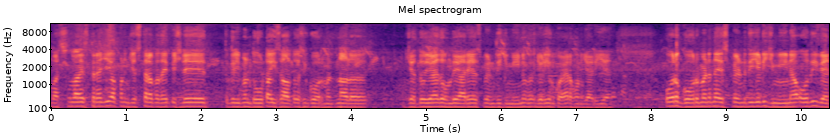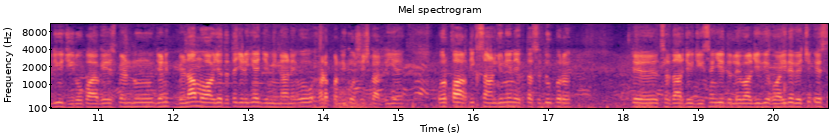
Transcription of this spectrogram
ਮਸਲਾ ਇਸ ਤਰ੍ਹਾਂ ਜੀ, ਆਪਾਂ ਨੂੰ ਜਿਸ ਤਰ੍ਹਾਂ ਪਤਾ ਹੈ ਪਿਛਲੇ ਤਕਰੀਬਨ 2.5 ਸਾਲ ਤੋਂ ਅਸੀਂ ਗਵਰਨਮੈਂਟ ਨਾਲ ਜਦੋਜਹਿਦ ਹੁੰਦੇ ਆ ਰਹੇ ਹਾਂ ਇਸ ਪਿੰਡ ਦੀ ਜ਼ਮੀਨ ਜਿਹੜੀ ਇਨਕੁਆਇਰ ਹੋਣ ਜਾ ਰਹੀ ਹੈ। ਔਰ ਗਵਰਨਮੈਂਟ ਨੇ ਇਸ ਪਿੰਡ ਦੀ ਜਿਹੜੀ ਜ਼ਮੀਨ ਆ, ਉਹਦੀ ਵੈਲਿਊ ਜ਼ੀਰੋ ਪਾ ਕੇ ਇਸ ਪਿੰਡ ਨੂੰ ਜਾਣੀ ਬਿਨਾਂ ਮੁਆਵਜ਼ਾ ਦਿੱਤੇ ਜਿਹੜੀਆਂ ਜ਼ਮੀਨਾਂ ਨੇ, ਉਹ ਹੜੱਪਣ ਦੀ ਕੋਸ਼ਿਸ਼ ਕਰ ਰਹੀ ਹੈ। ਔਰ ਭਾਰਤੀ ਕਿਸਾਨ ਯੂਨੀਅਨ ਏਕਤਾ ਸਿੱਧੂਪੁਰ ਤੇ ਸਰਦਾਰ ਜਗਜੀਤ ਸਿੰਘ ਜੀ ਦੁੱਲੇਵਾਲ ਜੀ ਦੀ ਅਗਵਾਈ ਦੇ ਵਿੱਚ ਇਸ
